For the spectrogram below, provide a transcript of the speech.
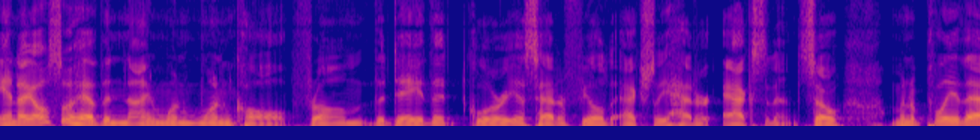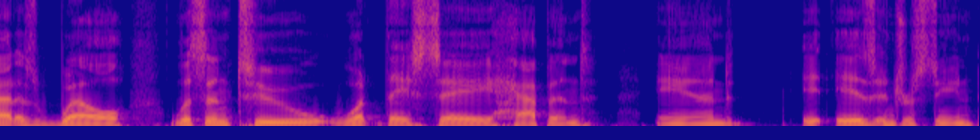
And I also have the 911 call from the day that Gloria Satterfield actually had her accident. So I'm going to play that as well. Listen to what they say happened, and it is interesting.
